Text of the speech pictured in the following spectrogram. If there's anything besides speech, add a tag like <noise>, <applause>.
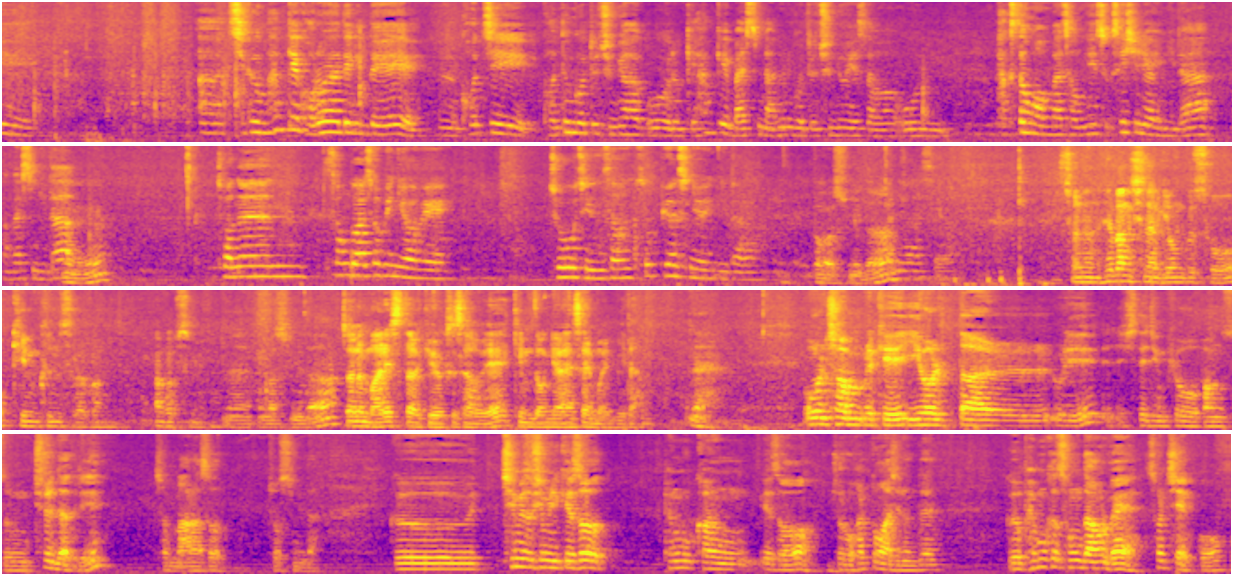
예. 아, 지금 함께 걸어야 되는데, 음, 걷지, 걷는 것도 중요하고, 이렇게 함께 말씀 나누는 것도 중요해서 온 박성호 엄마 정혜숙 세실야입니다. 반갑습니다. 네. 저는 성과 소비녀회 조진선 소피아 수녀입니다. 반갑습니다. 안녕하세요. 저는 해방신학연구소 김근수라고 합니다. 반갑습니다. 네, 반갑습니다. 저는 마리스타 교육수사회 김동현 한살모입니다. 네. 오늘 참 이렇게 2월달 우리 시대징표 방송 출연자들이 참 많아서 좋습니다. 그 최민석 신부님께서 팽목항에서 주로 활동하시는데 그 팽목항 성당을 왜 설치했고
